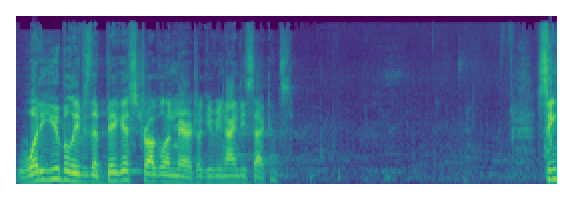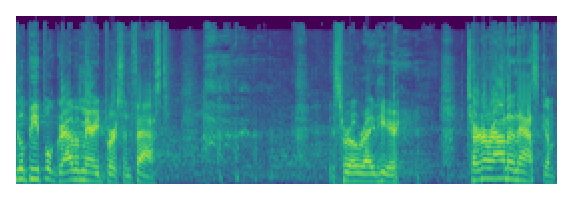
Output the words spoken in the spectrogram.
What do you believe is the biggest struggle in marriage? I'll give you 90 seconds. Single people, grab a married person fast. this row right here. Turn around and ask them.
